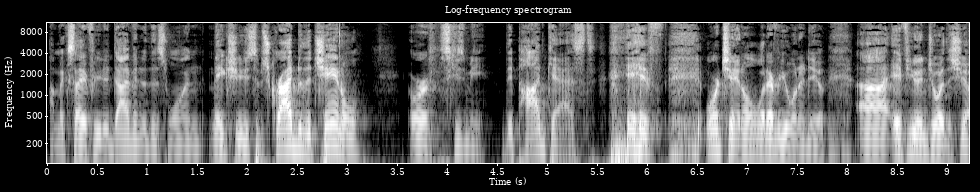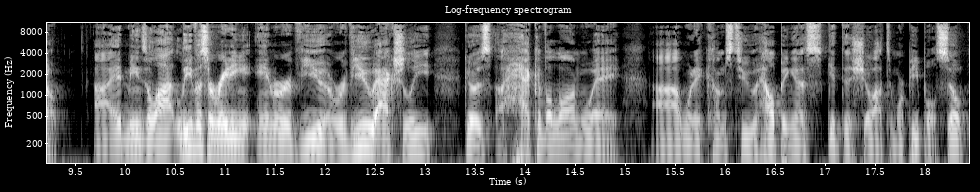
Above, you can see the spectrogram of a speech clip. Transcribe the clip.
I'm excited for you to dive into this one. Make sure you subscribe to the channel, or excuse me, the podcast, if or channel, whatever you want to do. Uh, if you enjoy the show, uh, it means a lot. Leave us a rating and a review. A review actually goes a heck of a long way uh, when it comes to helping us get this show out to more people. So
